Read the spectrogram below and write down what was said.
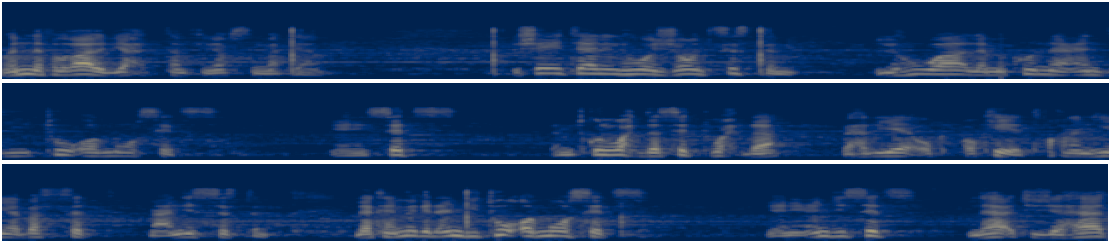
وهن في الغالب يحدثن في نفس المكان. الشيء الثاني اللي هو ال joint system اللي هو لما يكون عندي two or more sets يعني sets لما تكون وحدة set وحدة فهذه okay اتفقنا إن هي بس set ما عنديش system لكن لما يقعد عندي two or more sets يعني عندي sets لها اتجاهات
